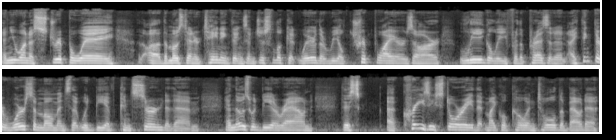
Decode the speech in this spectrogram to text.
and you want to strip away uh, the most entertaining things and just look at where the real tripwires are legally for the president, I think there were some moments that would be of concern to them. And those would be around this a crazy story that Michael Cohen told about a,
